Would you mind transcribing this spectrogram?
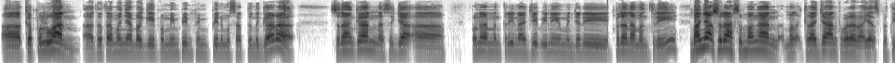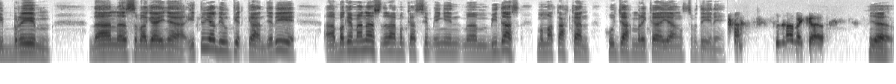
uh, keperluan uh, terutamanya bagi pemimpin-pemimpin satu negara. Sedangkan uh, sejak uh, Perdana Menteri Najib ini menjadi Perdana Menteri, banyak sudah sumbangan kerajaan kepada rakyat seperti BRIM dan uh, sebagainya. Itu yang diungkitkan. Jadi uh, bagaimana saudara Abang Kasim ingin membidas, mematahkan hujah mereka yang seperti ini? Saudara mereka. Ya.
